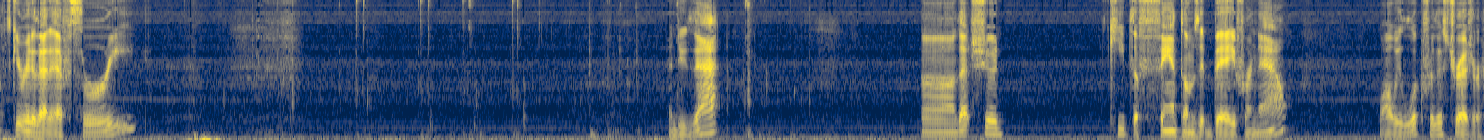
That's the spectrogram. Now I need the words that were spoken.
Let's get rid of that F3. That. Uh, that should keep the phantoms at bay for now while we look for this treasure.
